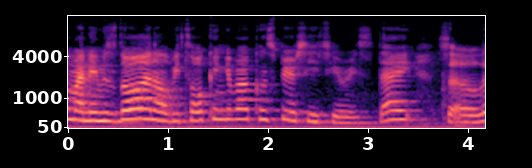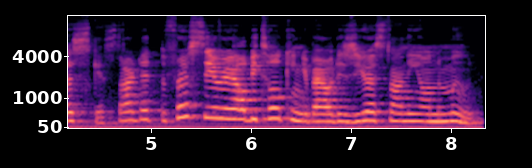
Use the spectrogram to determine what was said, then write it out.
Hello, my name is Doa and I'll be talking about conspiracy theories today. So let's get started. The first theory I'll be talking about is US landing on the moon.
